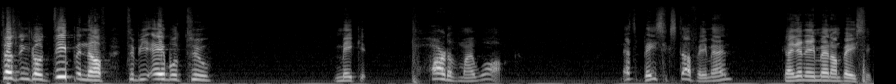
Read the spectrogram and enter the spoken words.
doesn't go deep enough to be able to make it part of my walk. That's basic stuff, amen? Can I get an amen on basic?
